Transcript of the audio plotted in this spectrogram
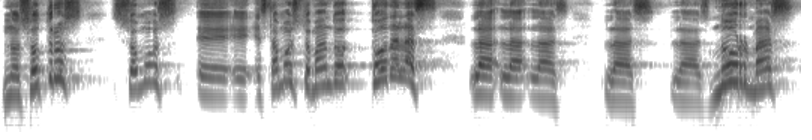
Nosotros somos, eh, eh, estamos tomando todas las, las, las, normas,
